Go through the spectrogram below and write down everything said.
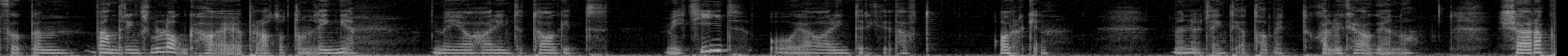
få upp en vandringsvlogg har jag ju pratat om länge. Men jag har inte tagit mig tid och jag har inte riktigt haft orken. Men nu tänkte jag ta mitt själv i kragen och köra på.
